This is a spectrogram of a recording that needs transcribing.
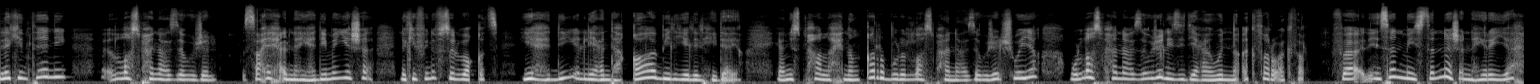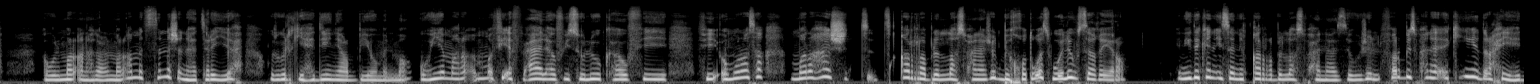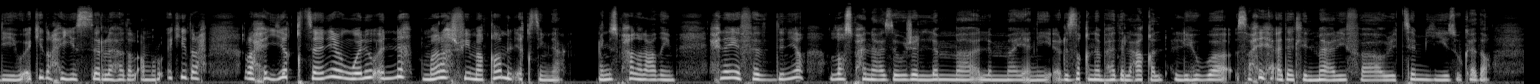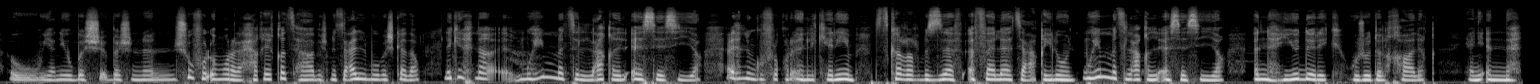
لكن ثاني الله سبحانه عز وجل صحيح أنه يهدي من يشاء لكن في نفس الوقت يهدي اللي عنده قابلية للهداية. يعني سبحان الله إحنا نقرب لله سبحانه عز وجل شوية والله سبحانه عز وجل يزيد يعاوننا أكثر وأكثر. فالإنسان ما يستناش أنه يريح أو المرأة نهضر على المرأة ما تستناش أنها تريح وتقول لك يهديني ربي يوما ما. وهي ما في أفعالها وفي سلوكها وفي في أموراتها ما راهاش تقرب لله سبحانه وتعالى بخطوات ولو صغيرة. يعني إذا كان الإنسان يقرب الله سبحانه عز وجل فربي سبحانه أكيد راح يهديه وأكيد راح ييسر له هذا الأمر وأكيد راح راح يقتنع ولو أنه ما راحش في مقام الاقتناع. يعني سبحان الله العظيم. حنايا في هذه الدنيا الله سبحانه عز وجل لما لما يعني رزقنا بهذا العقل اللي هو صحيح أداة للمعرفة وللتمييز وكذا. ويعني وباش باش نشوفوا الأمور على حقيقتها باش نتعلموا باش كذا. لكن إحنا مهمة العقل الأساسية. إحنا نقول في القرآن الكريم تتكرر بزاف أفلا تعقلون؟ مهمة العقل الأساسية أنه يدرك وجود الخالق. يعني أنه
